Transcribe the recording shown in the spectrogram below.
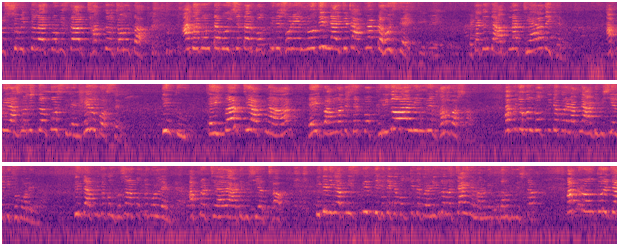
বিশ্ববিদ্যালয়ের প্রফেসর, ছাত্র জনতা। আধা ঘণ্টা বসে তার বক্তৃতা শুনে নজির নাই যেটা আপনারটা হয়েছে এটা কিন্তু আপনার চেহারা দেখেন আপনি রাজনৈতিক দল করছিলেন ফেরও করছেন। কিন্তু এইবার যে আপনার এই বাংলাদেশের পক্ষে হৃদয় নিংড়ে ভালোবাসা, আপনি যখন বক্তৃতা করেন, আপনি আর্টিফিশিয়াল কিছু বলেন না। কিন্তু আপনি যখন ঘোষণাপত্র বললেন, আপনার চেহারায় আর্টিফিশিয়াল ছাপ। ইদানিং আপনি স্ক্রিপ্ট দেখে দেখে বক্তৃতা করেন এগুলো আমরা চাই না মাননীয় প্রধান উপদেষ্টা আপনার অন্তরে যা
